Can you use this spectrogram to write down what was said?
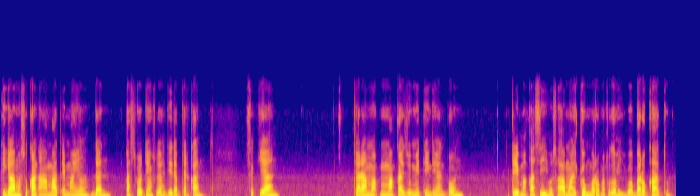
Tinggal masukkan alamat email dan password yang sudah didaftarkan. Sekian cara memakai Zoom Meeting di handphone. Terima kasih. Wassalamualaikum warahmatullahi wabarakatuh.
